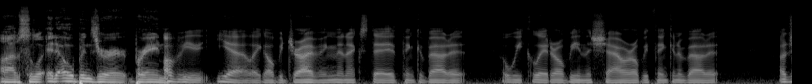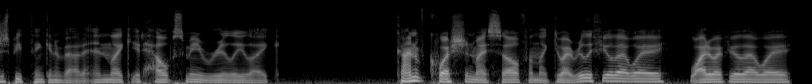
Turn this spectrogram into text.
Absolutely. It opens your brain. I'll be yeah, like I'll be driving the next day, think about it. A week later, I'll be in the shower, I'll be thinking about it. I'll just be thinking about it, and like it helps me really like kind of question myself on like, do I really feel that way? Why do I feel that way?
